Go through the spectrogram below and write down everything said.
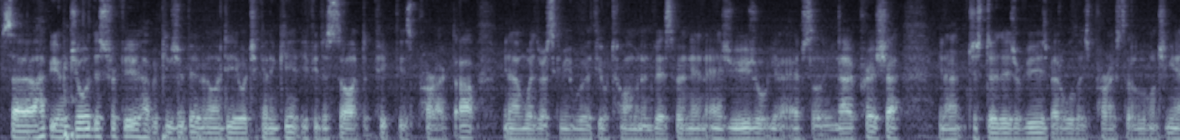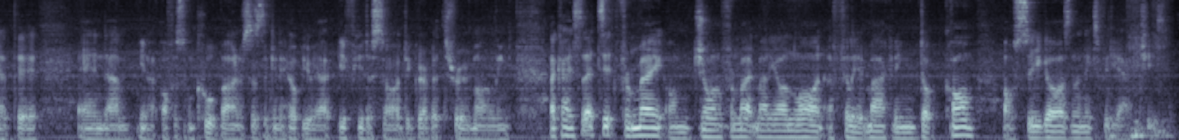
So I hope you enjoyed this review. Hope it gives you a bit of an idea what you're going to get if you decide to pick this product up. You know whether it's going to be worth your time and investment. And as usual you know absolutely no pressure. You know just do these reviews about all these products that are launching out there. And um, you know offer some cool bonuses that are going to help you out if you decide to grab it through my link. Okay so that's it from me. I'm John from Make Money Online affiliate marketing.com I'll see you guys in the next video. Cheers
